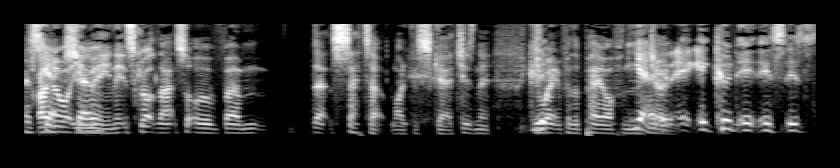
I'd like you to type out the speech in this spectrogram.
a sketch I know what show. you mean. It's got that sort of um, that setup like a sketch, isn't it? You're waiting for the payoff and yeah, the joke. it, it could. It, it's it's.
